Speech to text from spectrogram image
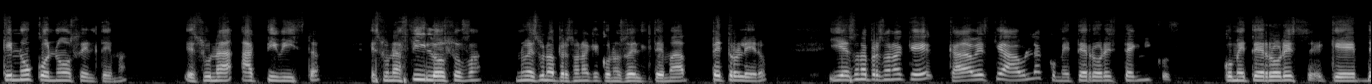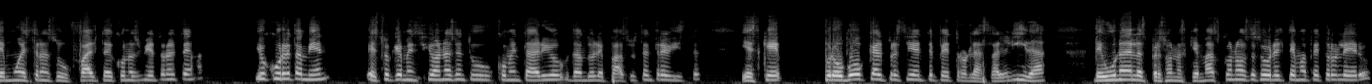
que no conoce el tema, es una activista, es una filósofa, no es una persona que conoce el tema petrolero, y es una persona que cada vez que habla comete errores técnicos, comete errores eh, que demuestran su falta de conocimiento en el tema. Y ocurre también esto que mencionas en tu comentario, dándole paso a esta entrevista, y es que provoca el presidente Petro la salida de una de las personas que más conoce sobre el tema petrolero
